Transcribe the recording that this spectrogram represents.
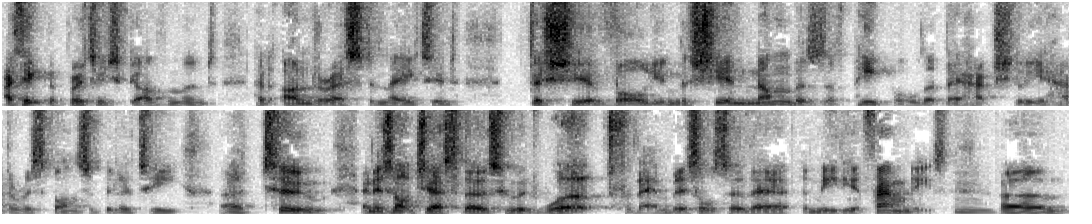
I think the British government had underestimated the sheer volume, the sheer numbers of people that they actually had a responsibility uh, to. And it's not just those who had worked for them, but it's also their immediate families. Mm. Um,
